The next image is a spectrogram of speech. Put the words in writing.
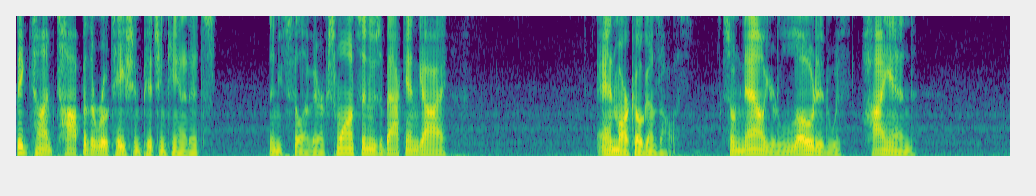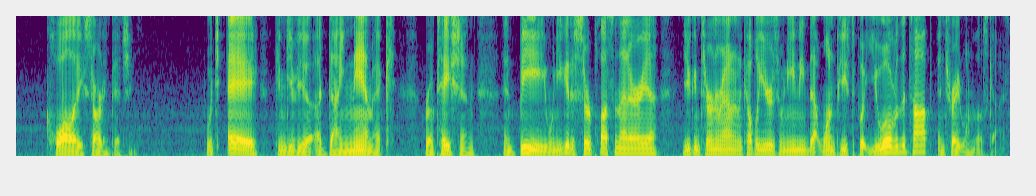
big time top of the rotation pitching candidates. Then you still have Erik Swanson, who's a back end guy, and Marco Gonzalez. So now you're loaded with high end quality starting pitching, which A can give you a dynamic rotation, and B, when you get a surplus in that area, you can turn around in a couple years when you need that one piece to put you over the top and trade one of those guys.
